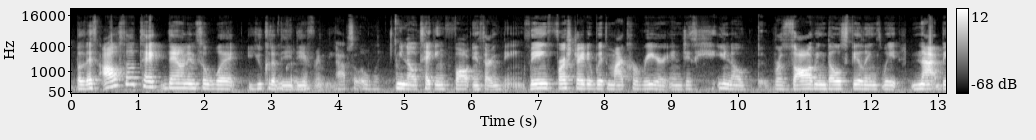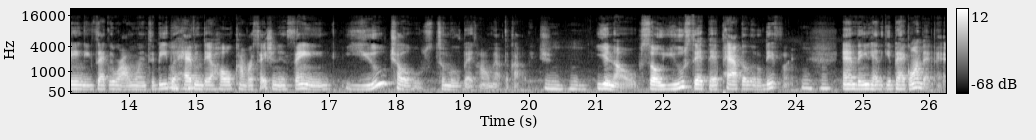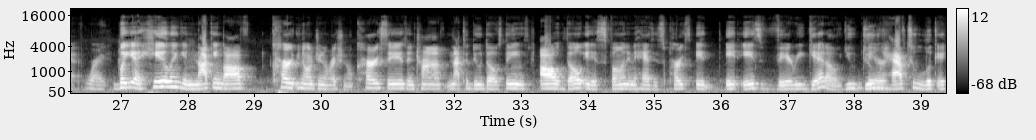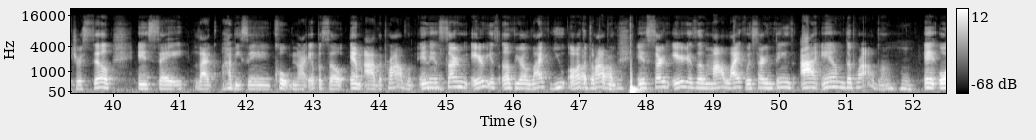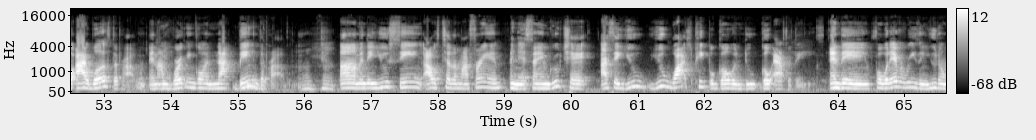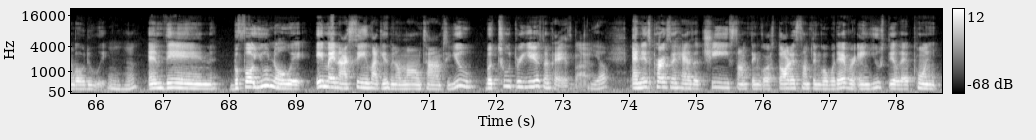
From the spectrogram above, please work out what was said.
But let's also take down into what you could have did differently Absolutely. you know, taking fault in certain things, being frustrated with my career, and just, you know, resolving those feelings with not being exactly where I wanted to be, but having that whole conversation and saying, you chose to move back home after college. Mm-hmm. You know, so you set that path a little different. Mm-hmm. And then you had to get back on that path. Right. But yeah, healing and knocking off cur you know, generational curses and trying not to do those things. Although it is fun and it has its perks, it it is very ghetto. You do Very. have to look at yourself and say, like I be saying, quote in our episode, "Am I the problem?" And in certain areas of your life, you are, the, the problem. problem. In certain areas of my life with certain things, I am the problem, Mm-hmm. and or I was the problem, and I'm working on not being the problem. Mm-hmm. Um, and then you seeing, I was telling my friend in that same group chat, I said you you watch people go and do go after things, and then for whatever reason you don't go do it, Mm-hmm. and then before you know it, it may not seem like it's been a long time to you, but two three years have passed by, Yep. and this person has achieved something or started something or whatever, and you still at point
